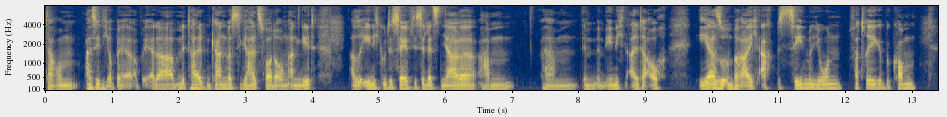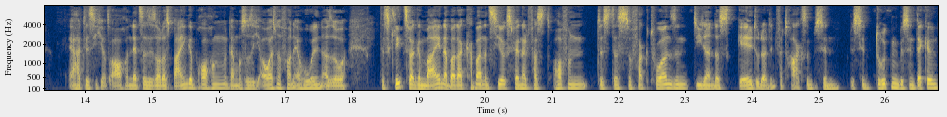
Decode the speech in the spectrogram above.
Darum weiß ich nicht, ob er, ob er da mithalten kann, was die Gehaltsforderungen angeht. Also ähnlich gute Safeties der letzten Jahre haben ähm, im, im ähnlichen Alter auch eher so im Bereich acht bis zehn Millionen Verträge bekommen. Er hatte sich also auch in letzter Saison das Bein gebrochen, da muss er sich auch erstmal von erholen. Also das klingt zwar gemein, aber da kann man als Seahawks-Fan halt fast hoffen, dass das so Faktoren sind, die dann das Geld oder den Vertrag so ein bisschen, bisschen drücken, bisschen deckeln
